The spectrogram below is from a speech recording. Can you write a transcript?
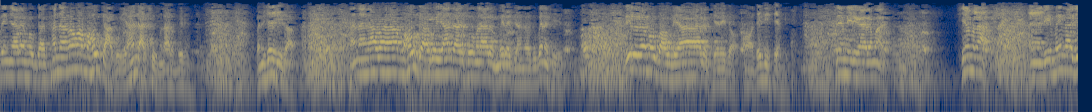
သင်ညာလည်းမဟုတ်တာခန္ဓာကောင်းကမဟုတ်တာကိုယန္တာချုပ်မလားလို့မေးတယ် ဘယ်နှချက်ရှိသွားခန္ဓာငါးပါးမဟုတ်တာကိုယန္တာဆိုမလားလို့မေးလိုက်ပြန်တော့သူဘယ်နဲ့ဖြေဒီလိုလည်းမဟုတ်ပါဘူးဗျာလို့ဖြေလိုက်တော့ဩဒိဋ္ဌိရှင်းပြီရှင်းပြီဒကာဓမ္မရှင်းမလားအဲဒီမင်းသားကြ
